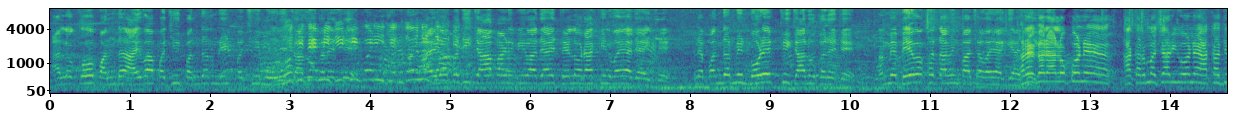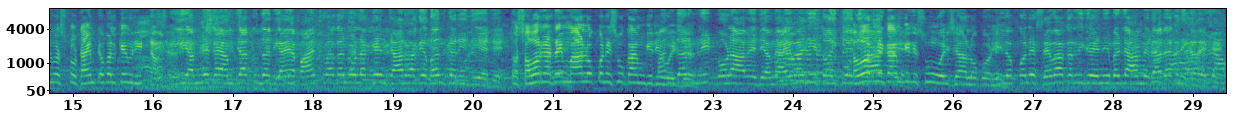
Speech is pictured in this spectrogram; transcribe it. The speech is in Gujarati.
આ લોકો પંદર આવ્યા પછી પંદર મિનિટ પછી મોડું ચાલુ કરે છે. પડી છે તોય નથી આવ્યા પછી ચા પાણી પીવા જાય થેલો રાખીને વયા જાય છે. અને પંદર મિનિટ મોડેથી ચાલુ કરે છે. અમે બે વખત આવીને પાછા વયા ગયા ખરેખર આ લોકોને આ કર્મચારીઓને આખા દિવસનો ટાઈમ ટેબલ કેવી રીતના એ અમને કઈ સમજાતું નથી. અહીંયા પાંચ વાગ્યાનું લખે ને ચાર વાગે બંધ કરી દે છે. તો સવારના ટાઈમમાં આ લોકોની શું કામગીરી હોય છે? મિનિટ મોડા આવે છે. અમે આવ્યા નહીં તો કે સવારની કામગીરી શું હોય છે આ એ લોકોને સેવા કરવી જોઈએ એની બદલે અમે દાદાગીરી કરે છે.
